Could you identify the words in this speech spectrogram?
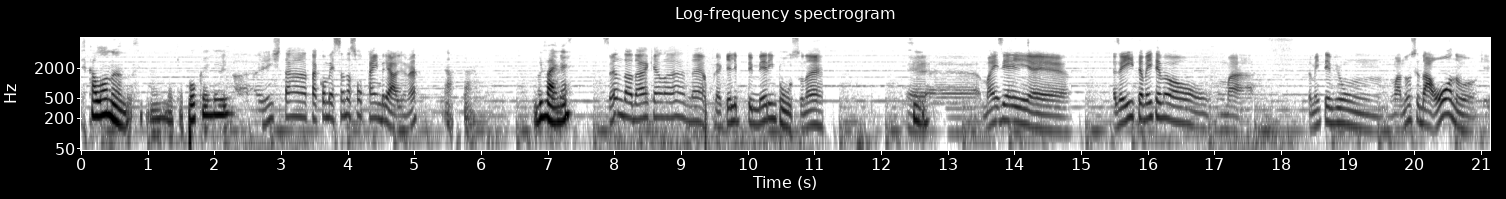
escalonando, assim, né? Daqui a pouco ele. A gente tá, tá começando a soltar a embreagem, né? Ah, tá. Ele vai, né? Começando a dar aquela, né, aquele primeiro impulso, né? Sim. É, mas e aí, é, mas aí também teve um- uma, também teve um, um anúncio da ONU que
